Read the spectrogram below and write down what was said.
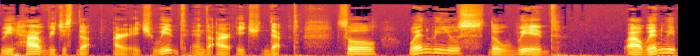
we have which is the rh width and the rh depth so when we use the width uh, when we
